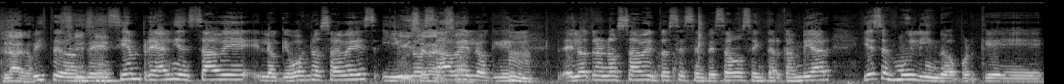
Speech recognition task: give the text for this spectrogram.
Claro, ¿viste? Donde sí. siempre alguien sabe lo que vos no sabes y, Y uno sabe lo que Mm. el otro no sabe, entonces empezamos a intercambiar y eso es muy lindo porque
